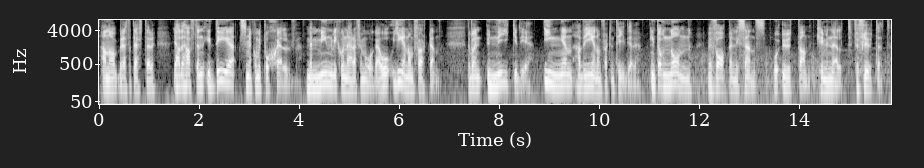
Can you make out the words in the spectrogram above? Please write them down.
Han har berättat efter, jag hade haft en idé som jag kommit på själv med min visionära förmåga och genomfört den. Det var en unik idé. Ingen hade genomfört den tidigare. Inte av någon med vapenlicens och utan kriminellt förflutet.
